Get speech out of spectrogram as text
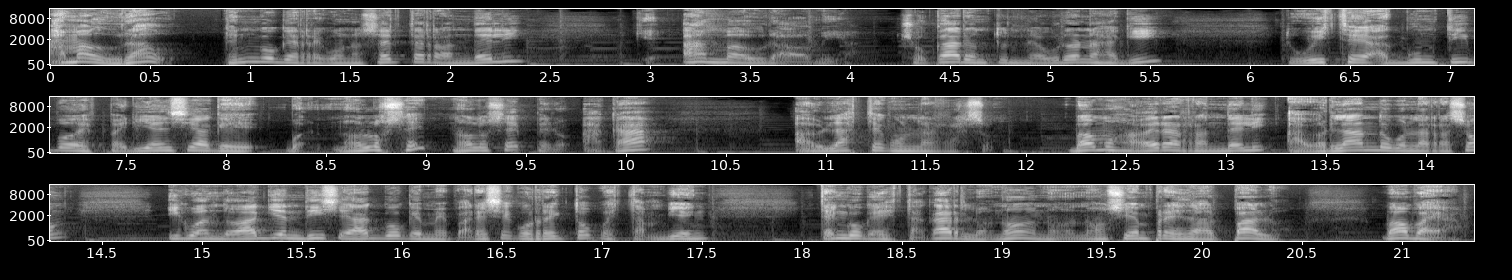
ha madurado tengo que reconocerte, Randelli, que has madurado, amiga. Chocaron tus neuronas aquí. Tuviste algún tipo de experiencia que, bueno, no lo sé, no lo sé, pero acá hablaste con la razón. Vamos a ver a Randelli hablando con la razón. Y cuando alguien dice algo que me parece correcto, pues también tengo que destacarlo, ¿no? No, no siempre es dar palo. Vamos para allá.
